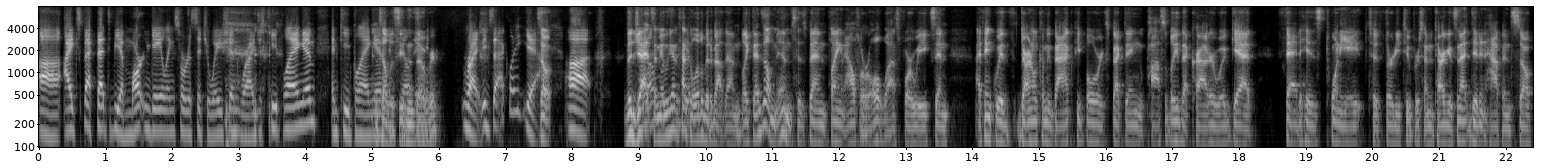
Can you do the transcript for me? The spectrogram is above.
Uh, I expect that to be a Martin Gailing sort of situation where I just keep playing him and keep playing him Until the season's over. Right, exactly. Yeah. So uh The Jets, Well, I mean, we got to talk a little bit about them. Like Denzel Mims has been playing an alpha role the last four weeks. And I think with Darnold coming back, people were expecting possibly that Crowder would get fed his 28 to 32% of targets, and that didn't happen. So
